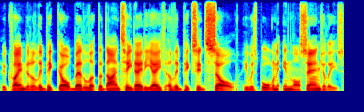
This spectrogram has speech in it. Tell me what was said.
who claimed an Olympic gold medal at the 1988 Olympics in Seoul. He was born in Los Angeles.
